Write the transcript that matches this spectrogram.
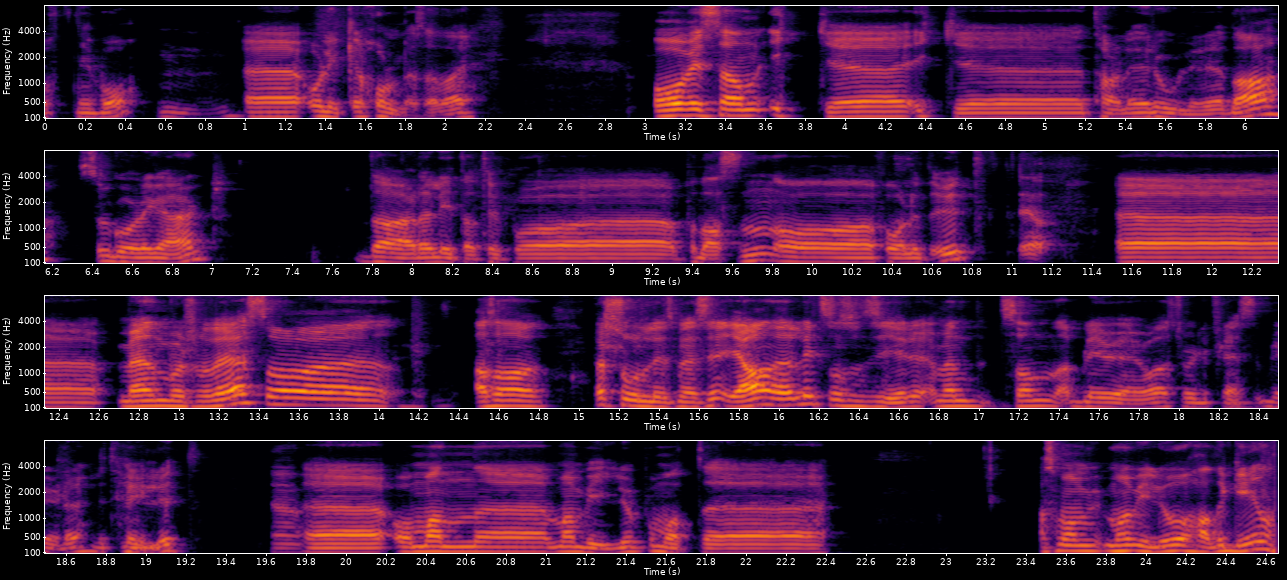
godt nivå, Mm. og liker å holde seg der. Og hvis han ikke, ikke tar det roligere da, så går det gærent. Da er det lita tur på, på dassen og få litt ut. Ja. Men bortsett fra det, så Altså, personlighetsmessig, ja, det er litt sånn som du sier, men sånn blir jo jeg òg. Jeg tror de fleste blir det. Litt høylytt. Ja. Uh, og man, eh, man vil jo på en måte Altså, man, man vil jo ha det gøy, da.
